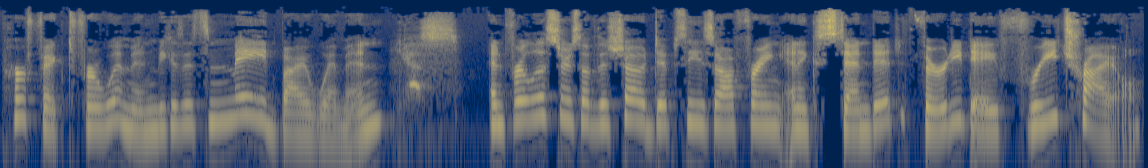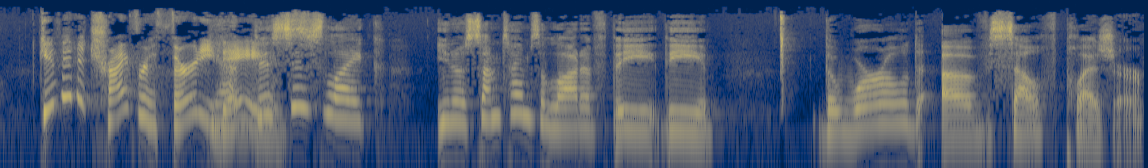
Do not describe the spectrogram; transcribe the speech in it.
perfect for women because it's made by women. Yes. And for listeners of the show, Dipsea is offering an extended 30 day free trial. Give it a try for 30 Yeah, days. this is like you know sometimes a lot of the the the world of self pleasure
